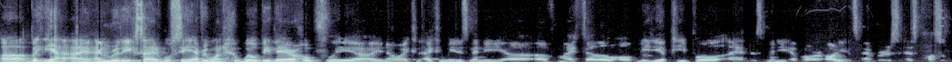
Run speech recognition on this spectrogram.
Uh, but yeah, I, I'm really excited. We'll see everyone who will be there. Hopefully, uh, you know, I can I can meet as many uh, of my fellow alt media people and as many of our audience members as possible.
